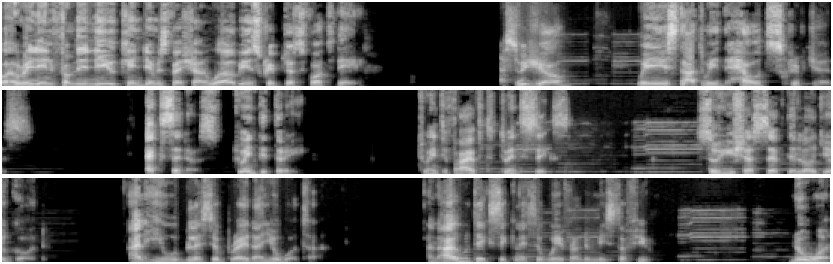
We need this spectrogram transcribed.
We're reading from the New King James Version, Wellbeing Scriptures for today. As usual, we start with health scriptures. Exodus 23 25 to 26. So you shall serve the Lord your God, and he will bless your bread and your water, and I will take sickness away from the midst of you. No one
